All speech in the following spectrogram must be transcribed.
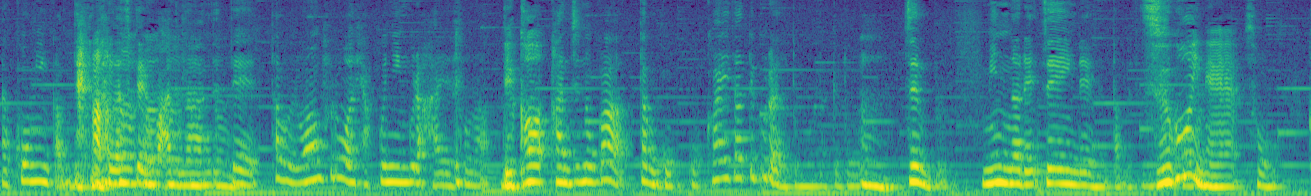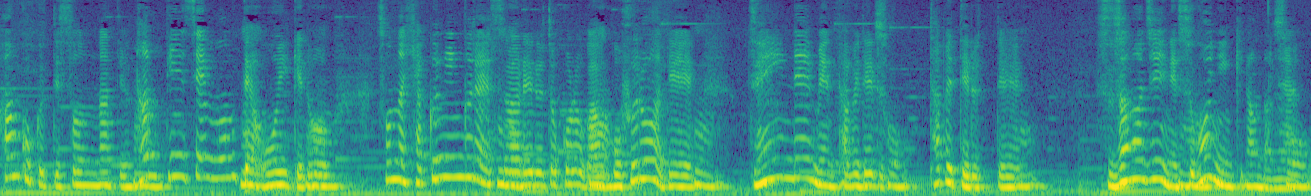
なんか公民館みたいな長机がバーって並んでうんうんて多分ワンフロア100人ぐらい入れそうなでかっ、感じのが多分 5, 5階建てぐらいだと思うんだけど、うん、全部みんなで全員冷麺食べてる。すごいね。そう。韓国ってそんなんていう単品専門店多いけど、うん。そんな100人ぐらい座れるところがうん。5フロアでうん。全員冷麺食べれる、食べてるってうん。すざまじいね。すごい人気なんだね、そ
